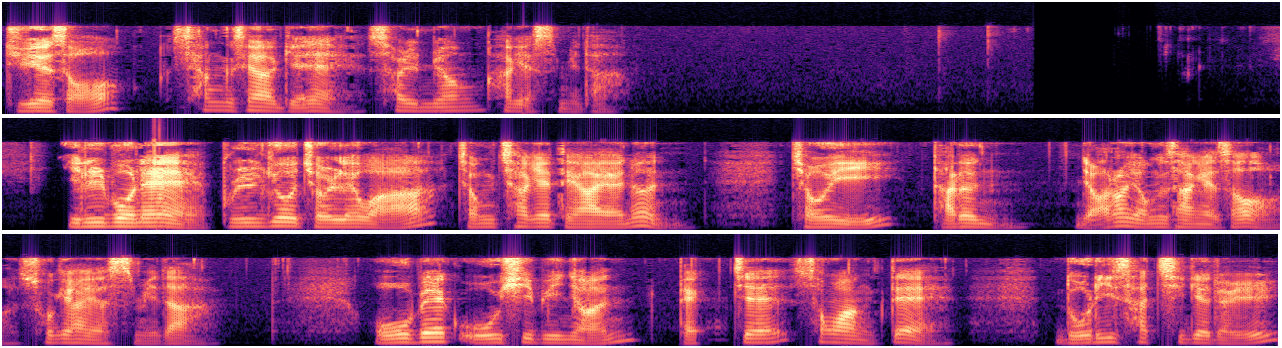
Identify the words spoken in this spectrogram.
뒤에서 상세하게 설명하겠습니다. 일본의 불교 전례와 정착에 대하여는 저희 다른 여러 영상에서 소개하였습니다. 552년 백제 성왕 때 놀이사치계를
